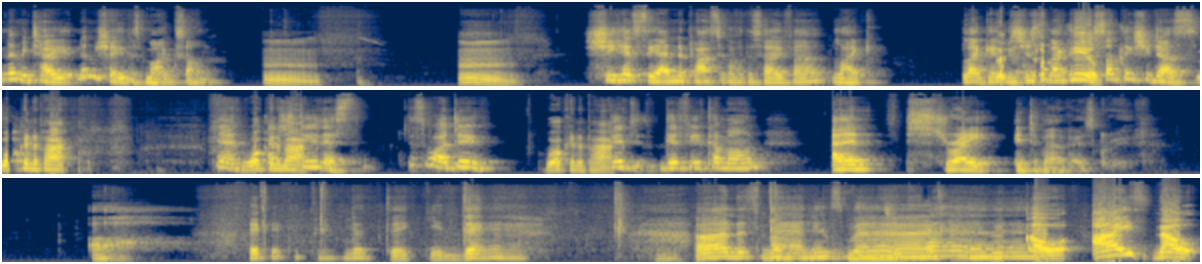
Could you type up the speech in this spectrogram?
"Let me tell you, let me show you this mic's on." mm. Mm. She hits the end of plastic off the sofa, like, like it was just big like it's just something she does. Walk in the pack. Yeah, walk in I the just back. do this. This is what I do. Walk in the pack. Good, good for you. Come on, and then straight into Virgo's groove. Oh, If you could take you there on this magic this magic ride. ride. Oh, I now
